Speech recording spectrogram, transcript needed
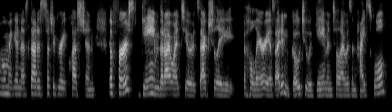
Oh my goodness, that is such a great question. The first game that I went to, it's actually hilarious. I didn't go to a game until I was in high school.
